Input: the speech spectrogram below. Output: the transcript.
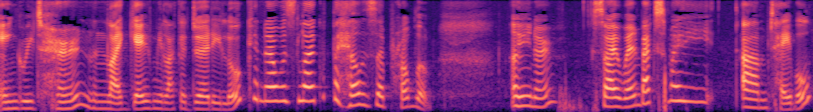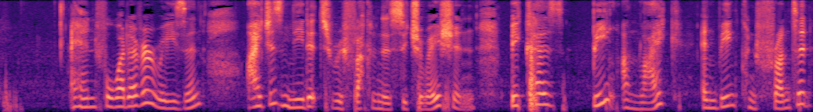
angry tone and like gave me like a dirty look. And I was like, What the hell is that problem? Uh, you know, so I went back to my um, table. And for whatever reason, I just needed to reflect on the situation because being unlike and being confronted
